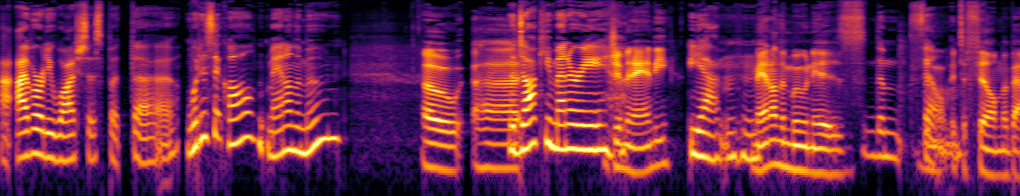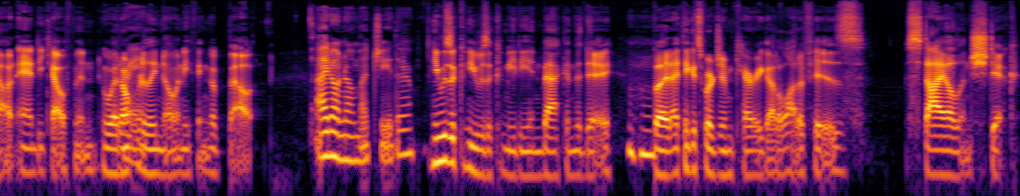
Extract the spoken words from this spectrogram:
I've already watched this, but the what is it called? Man on the Moon, Oh, the uh, documentary. Jim and Andy. yeah, hmm Man on the Moon is the the- film. it's a film about Andy Kaufman, who I don't Right. really know anything about. I don't know much either. He was a he was a comedian back in the day, mm-hmm. but I think it's where Jim Carrey got a lot of his style and shtick.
